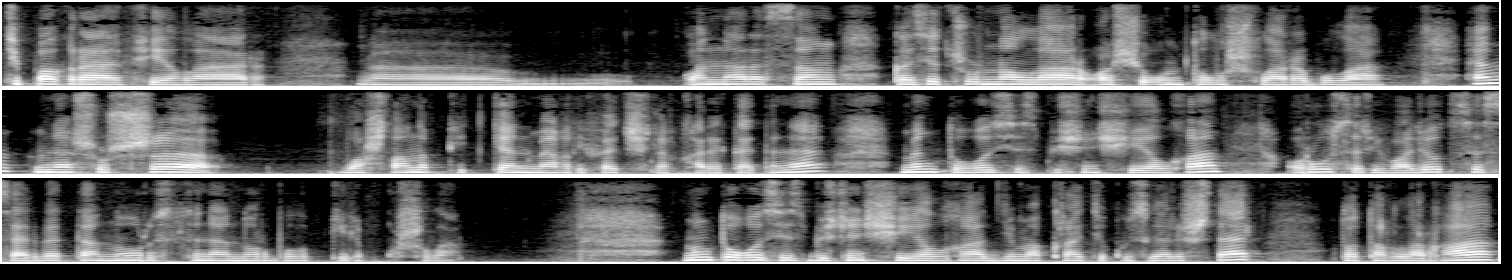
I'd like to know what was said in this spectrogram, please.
типографиялар аннары соң газет журналлар ачу омтылышлары була һәм менә шушы башланып киткән мәгърифәтчелек хәрәкәтенә 1905 елга рус революциясе әлбәттә нур өстенә нур булып килеп кушыла. 1905 елга демократик үзгәрешләр татарларга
